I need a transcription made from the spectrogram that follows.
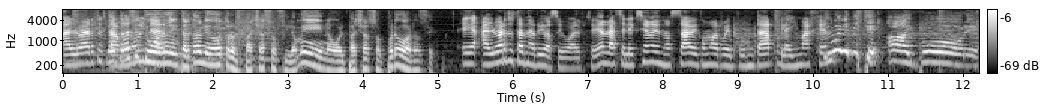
Alberto La está otra vez muy estuvo ner- uno de Intertable, otro el payaso Filomena o el payaso Pro, no sé. eh, Alberto está nervioso igual. Se vean las elecciones, no sabe cómo repuntar la imagen. Igual viste, ay, pobre,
